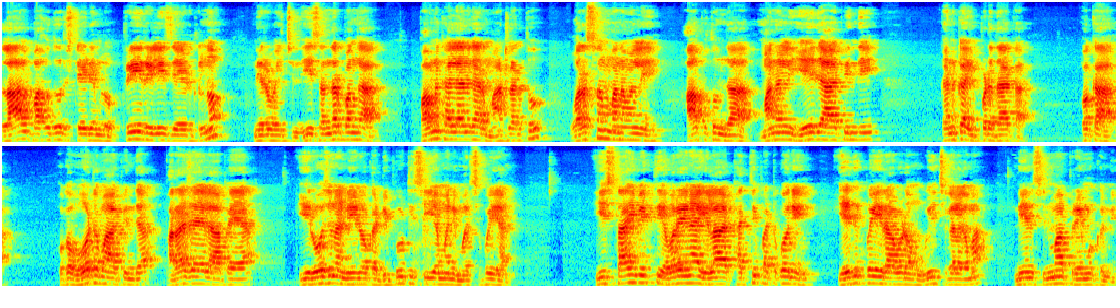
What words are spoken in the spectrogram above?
లాల్ బహదూర్ స్టేడియంలో ప్రీ రిలీజ్ వేడుకలను నిర్వహించింది. ఈ సందర్భంగా పవన్ కళ్యాణ్ గారు మాట్లాడుతూ వర్షం మనల్ని ఆపుతుందా? మనల్ని ఏది ఆపింది? కనుక ఇప్పటిదాకా ఒక ఒక ఓటమి ఆపిందా? పరాజయాలు ఆపాయా? ఈ రోజున నేను ఒక డిప్యూటీ సీఎం అని మర్చిపోయాను. ఈ స్థాయి వ్యక్తి ఎవరైనా ఇలా కత్తి పట్టుకొని ఏదిపై రావడం ఊహించగలగమా? నేను సినిమా ప్రేమికుని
